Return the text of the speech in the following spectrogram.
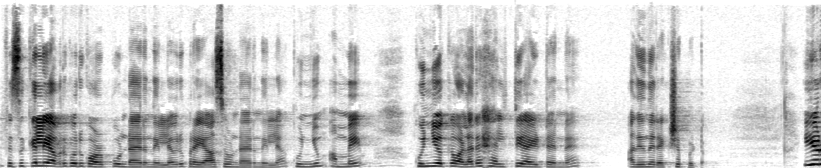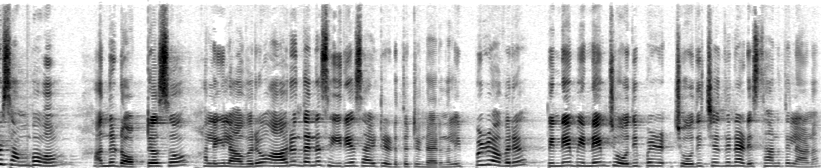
ഫിസിക്കലി അവർക്കൊരു കുഴപ്പം ഉണ്ടായിരുന്നില്ല ഒരു പ്രയാസം ഉണ്ടായിരുന്നില്ല. കുഞ്ഞും അമ്മയും കുഞ്ഞുമൊക്കെ വളരെ ഹെൽത്തി ആയിട്ട് തന്നെ അതിൽ നിന്ന് രക്ഷപ്പെട്ടു. ഈ ഒരു സംഭവം അന്ന് ഡോക്ടേഴ്സോ അല്ലെങ്കിൽ അവരോ ആരും തന്നെ സീരിയസ് ആയിട്ട് എടുത്തിട്ടുണ്ടായിരുന്നില്ല. ഇപ്പോഴും അവർ പിന്നെയും പിന്നെയും ചോദിപ്പ ചോദിച്ചതിന്റെ അടിസ്ഥാനത്തിലാണ്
